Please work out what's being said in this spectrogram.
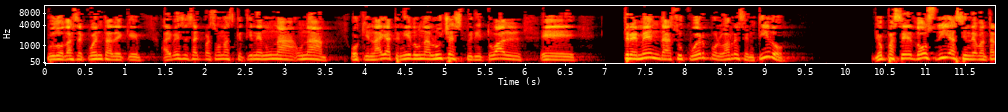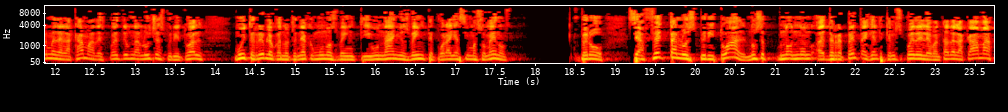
pudo darse cuenta de que hay veces hay personas que tienen una, una o quien haya tenido una lucha espiritual eh, tremenda, su cuerpo lo ha resentido. Yo pasé dos días sin levantarme de la cama después de una lucha espiritual muy terrible cuando tenía como unos 21 años, 20 por ahí así más o menos pero se afecta lo espiritual. No se, no, no, de repente hay gente que no se puede levantar de la cama,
